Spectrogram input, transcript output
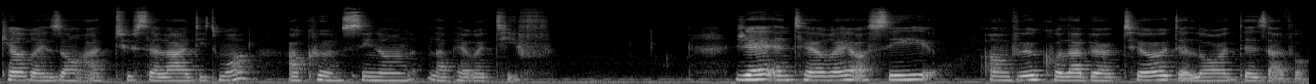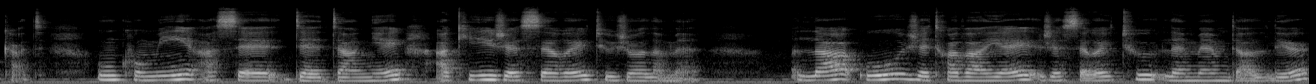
Quelle raison a tout cela, dites-moi? Aucune, sinon l'apéritif. J'ai intérêt aussi un vieux collaborateur de l'ordre des avocats un commis assez de dernier à qui je serai toujours la main. Là où j'ai travaillé, je serai tous les mêmes d'allure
